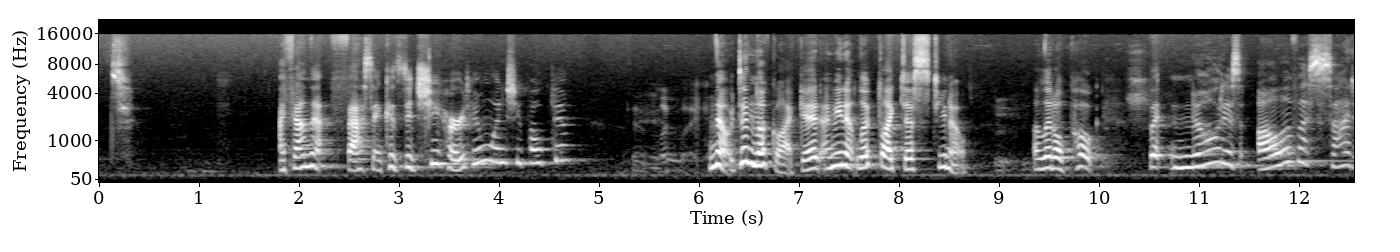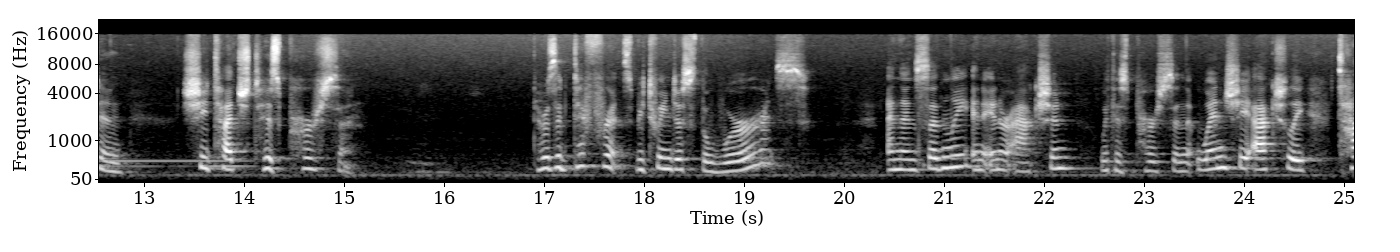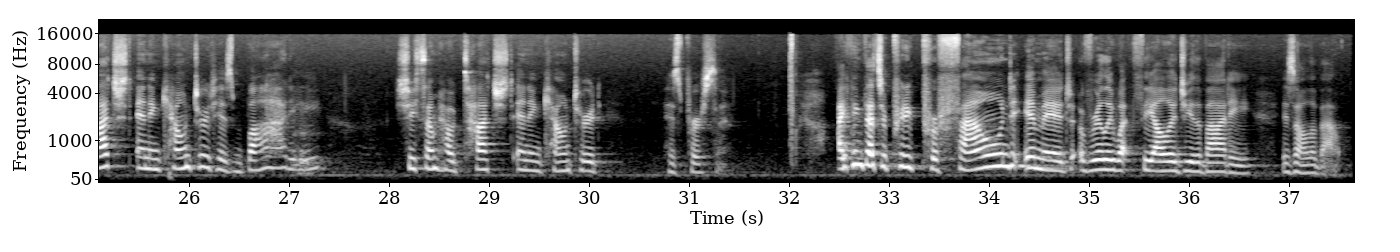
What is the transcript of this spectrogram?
I found that fascinating because did she hurt him when she poked him? Didn't look like. No, it didn't look like it. I mean, it looked like just, you know, a little poke. But notice all of a sudden, she touched his person. There was a difference between just the words and then suddenly an interaction with his person. That when she actually touched and encountered his body, she somehow touched and encountered his person. I think that's a pretty profound image of really what theology of the body is all about.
